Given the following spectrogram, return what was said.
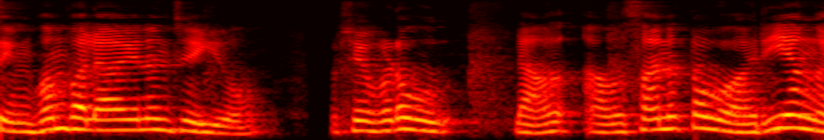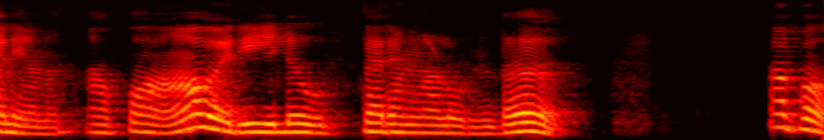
സിംഹം പലായനം ചെയ്യുമോ പക്ഷെ ഇവിടെ അവസാനത്തെ വരി അങ്ങനെയാണ്. അപ്പോൾ ആ വരിയിൽ ഉത്തരങ്ങളുണ്ട്. അപ്പോൾ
